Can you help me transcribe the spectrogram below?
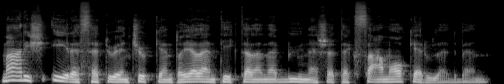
már is érezhetően csökkent a jelentéktelenebb bűnesetek száma a kerületben.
